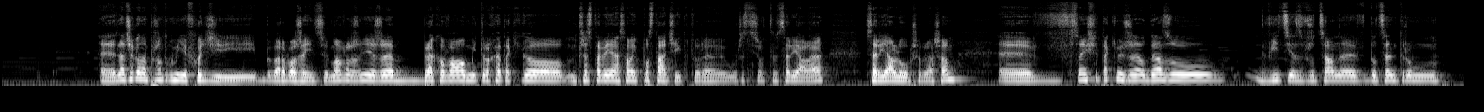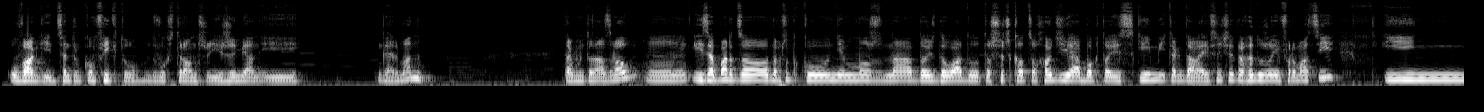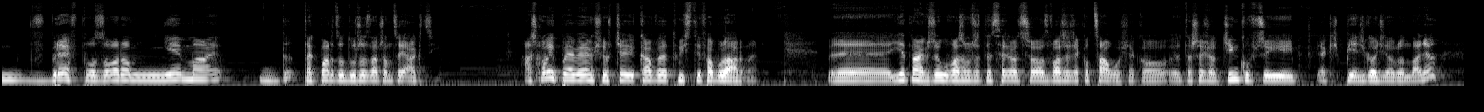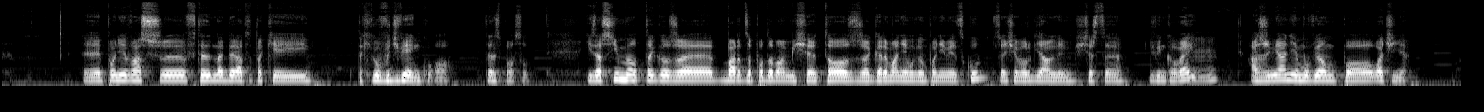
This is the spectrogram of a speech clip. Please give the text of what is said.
E, Dlaczego na początku mi nie wchodzili barbarzyńcy? Mam wrażenie, że brakowało mi trochę takiego przedstawienia samych postaci, które uczestniczą w tym seriale, w serialu, przepraszam. E, W sensie takim, że od razu widz jest wrzucany do centrum uwagi, centrum konfliktu dwóch stron, czyli Rzymian i German. Tak bym to nazwał. Mm, I za bardzo na początku nie można dojść do ładu troszeczkę o co chodzi, albo kto jest z kim i tak dalej. W sensie trochę dużo informacji i wbrew pozorom nie ma tak bardzo dużo znaczącej akcji. Aczkolwiek pojawiają się już ciekawe twisty fabularne. E, jednakże uważam, że ten serial trzeba rozważać jako całość, jako te 6 odcinków, czyli jakieś 5 godzin oglądania, e, ponieważ e, wtedy nabiera to takiej, takiego wydźwięku, o, w ten sposób. I zacznijmy od tego, że bardzo podoba mi się to, że Germanie mówią po niemiecku, w sensie w oryginalnym ścieżce dźwiękowej, mm. a Rzymianie mówią po łacinie.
